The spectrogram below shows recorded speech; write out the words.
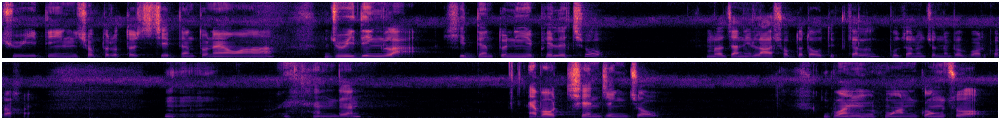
জুইদিং শব্দরত সিদ্ধান্ত নেওয়া। জুইদিংলা সিদ্ধান্ত নিয়ে ফেলেছ? আমরা জানি লা শব্দটা অতীতকাল বোঝানোর জন্য ব্যবহার করা হয়। দেন অ্যাবাউট চেঞ্জিং জব গুয়ান হুয়ান গংজক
